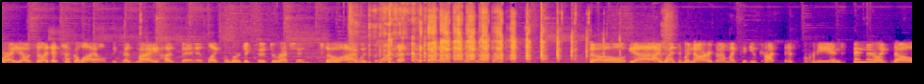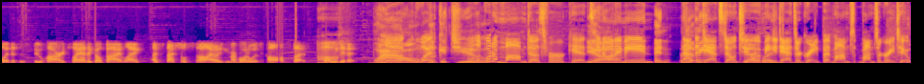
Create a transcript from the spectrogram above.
Right. No. So it, it took a while because my husband is like allergic to direction. So I was the one that had to take it over. So yeah, I went to Menards and I'm like, "Could you cut this for me?" And, and they're like, "No, this is too hard." So I had to go buy like a special saw. I don't even remember what it was called, but but we did it. Wow. Look, what, Look at you. Look what a mom does for her kids. You Yeah. know what I mean? And not let that me- dads don't too. I mean, your dads are great, but moms moms are great too.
